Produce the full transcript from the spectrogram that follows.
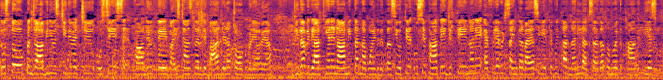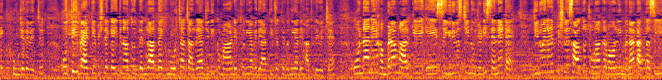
ਦੋਸਤੋ, ਪੰਜਾਬ ਯੂਨੀਵਰਸਿਟੀ ਦੇ ਵਿੱਚ ਉਸੇ ਥਾਂ ਦੇ ਉੱਤੇ ਵਾਈਸ ਚਾਂਸਲਰ ਦੇ ਬਾਹਰ ਜਿਹੜਾ ਚੌਕ ਬਣਿਆ ਹੋਇਆ, ਜਿਹਦਾ ਵਿਦਿਆਰਥੀਆਂ ਨੇ ਨਾਮ ਹੀ ਧਰਨਾ ਪੁਆਇੰਟ ਦਿੱਤਾ ਸੀ। ਉੱਥੇ, ਉਸੇ ਥਾਂ ਤੇ ਜਿੱਥੇ ਇਹਨਾਂ ਨੇ ਐਫੀਡੇਵਿਟ ਸਾਈਨ ਕਰਵਾਇਆ ਸੀ ਵੀ ਇੱਥੇ ਕੋਈ ਧਰਨਾ ਨਹੀਂ ਲੱਗ ਸਕਦਾ, ਤੁਹਾਨੂੰ ਇੱਕ ਥਾਂ ਦਿੱਤੀ ਹੈ, ਇੱਕ ਖੂੰਜੇ ਦੇ ਵਿੱਚ। ਉੱਥੇ ਹੀ ਬੈਠ ਕੇ ਪਿਛਲੇ ਕਈ ਦਿਨਾਂ ਤੋਂ ਦਿਨ ਰਾਤ ਦਾ ਇੱਕ ਮੋਰਚਾ ਚੱਲ ਰਿਹਾ, ਜਿਹਦੀ ਕਮਾਂਡ ਇੱਥੋਂ ਦੀਆਂ ਵਿਦਿਆਰਥੀ ਜਥੇਬੰਦੀਆਂ ਦੇ ਹੱਥ ਦੇ ਵਿੱਚ ਹੈ। ਉਹਨਾਂ ਨੇ ਹੰਬੜਾ ਮਾਰ ਕੇ ਇਸ ਯੂਨੀਵਰਸਿਟੀ ਨੂੰ ਜਿਹੜੀ ਸੈਨੇਟ ਹੈ ਜਿਹਨੂੰ ਇਹਨਾਂ ਨੇ ਪਿਛਲੇ ਸਾਲ ਤੋਂ ਚੋਣਾਂ ਕਰਵਾਉਣ ਲਈ ਮਨਾ ਕਰਤਾ ਸੀ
